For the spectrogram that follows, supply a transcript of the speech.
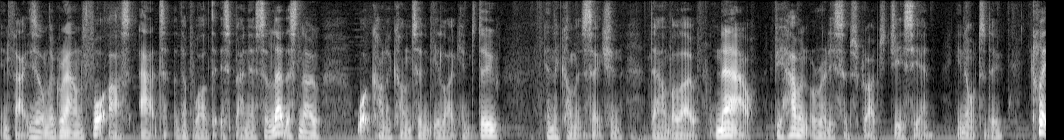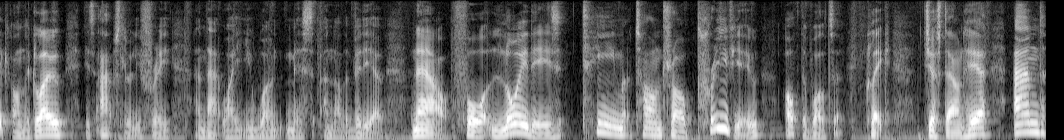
in fact, is on the ground for us at the Vuelta España. So let us know what kind of content you'd like him to do in the comments section down below. Now, if you haven't already subscribed to GCN, you know what to do. Click on the globe, it's absolutely free, and that way you won't miss another video. Now, for Lloydy's Team Time Trial preview of the Vuelta, click just down here, and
